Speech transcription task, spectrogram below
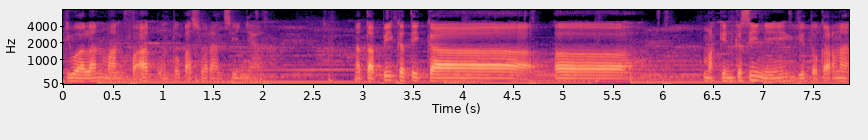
jualan manfaat untuk asuransinya. Nah tapi ketika uh, makin ke sini gitu karena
